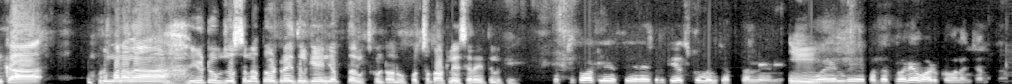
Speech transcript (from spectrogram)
ఇంకా ఇప్పుడు మన యూట్యూబ్ చూస్తున్న తోటి రైతులకి ఏం నువ్వు? పుచ్చ తోటలు వేసే రైతులకి? పుచ్చు తోటలు వేసే రైతులకు వేసుకోమని చెప్తాను నేను. ఓఎన్బి పద్ధతిలోనే వాడుకోవాలని చెప్తాను.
